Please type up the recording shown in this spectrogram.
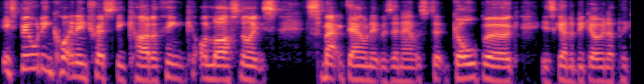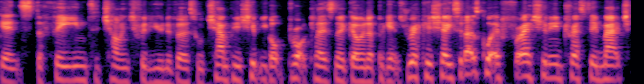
it's building quite an interesting card. I think on last night's SmackDown, it was announced that Goldberg is going to be going up against The Fiend to challenge for the Universal Championship. You got Brock Lesnar going up against Ricochet, so that's quite a fresh and interesting match,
